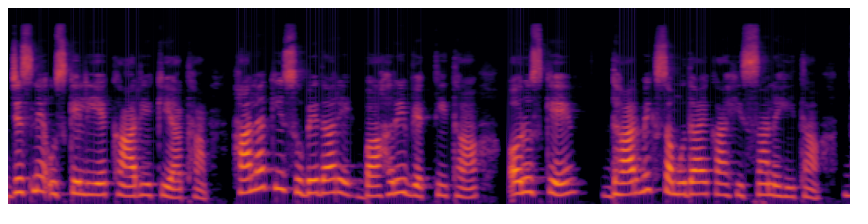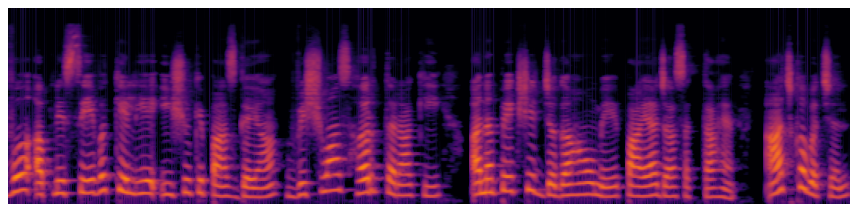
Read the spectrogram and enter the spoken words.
जिसने उसके लिए कार्य किया था। हालाँकि सूबेदार एक बाहरी व्यक्ति था और उसके धार्मिक समुदाय का हिस्सा नहीं था। वह अपने सेवक के लिए ईशु के पास गया। विश्वास हर तरह की अनपेक्षित जगहों में पाया जा सकता है। आज का वचन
